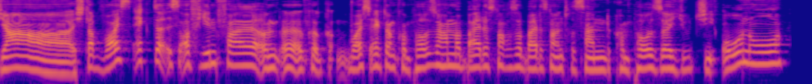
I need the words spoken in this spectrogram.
Ja, ich glaube, Voice Actor ist auf jeden Fall und äh, Voice Actor und Composer haben wir beides noch, ist aber beides noch interessant. Composer Yuji Ono,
